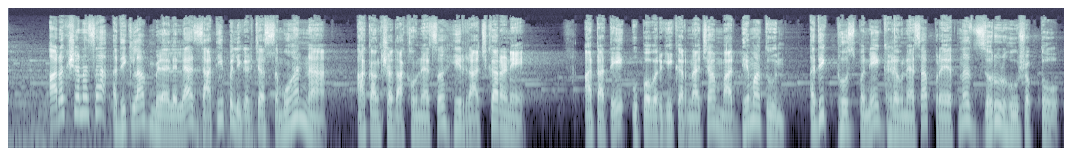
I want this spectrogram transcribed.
आरक्षणाचा अधिक लाभ मिळालेल्या जातीपलीकडच्या समूहांना आकांक्षा दाखवण्याचं हे राजकारण आहे. आता ते उपवर्गीकरणाच्या माध्यमातून अधिक ठोसपणे घडवण्याचा प्रयत्न जरूर होऊ शकतो.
